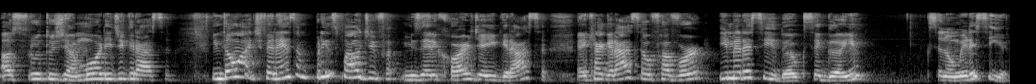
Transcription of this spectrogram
aos frutos de amor e de graça. Então, a diferença principal de misericórdia e graça é que a graça é o favor imerecido, é o que você ganha que você não merecia.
